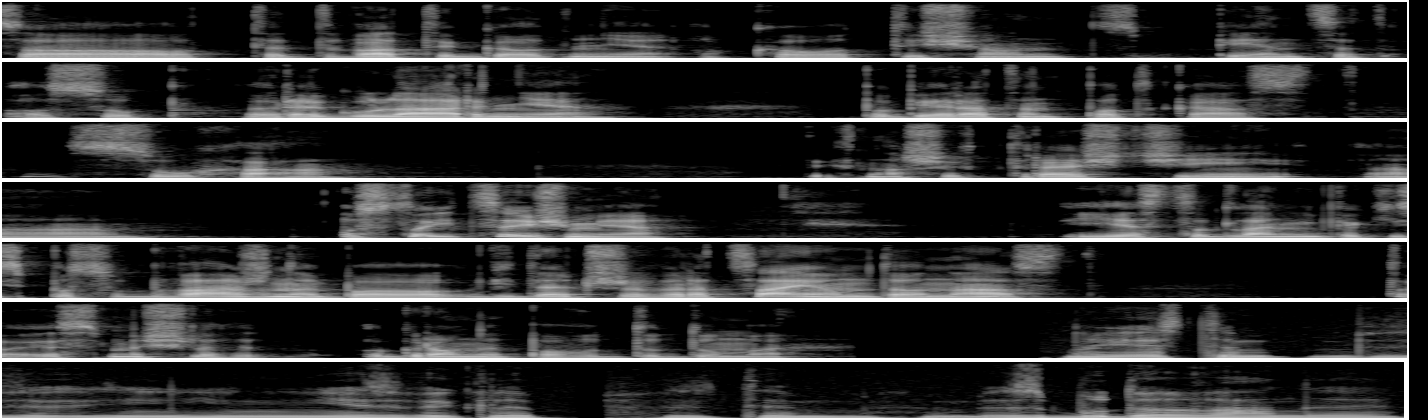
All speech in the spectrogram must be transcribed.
co te dwa tygodnie około 1500 osób regularnie pobiera ten podcast, słucha tych naszych treści e, o stoicyzmie. Jest to dla nich w jakiś sposób ważne, bo widać, że wracają do nas. To jest, myślę, ogromny powód do dumy. No jestem niezwykle tym zbudowany,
